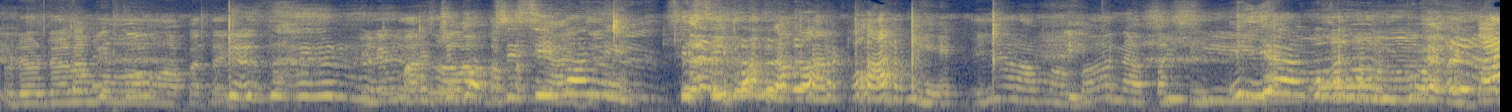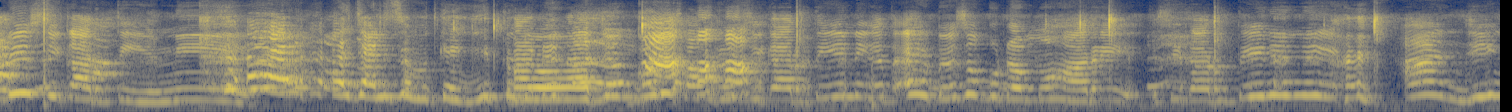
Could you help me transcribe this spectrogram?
Udah, udah lo mau ngomong apa tadi? Ini masalah cukup si Simon aja. nih. Si Simon gak kelar-kelar nih. Iya lama banget. kenapa sih? Iya, bukan temen gue. tapi si Kartini Eh, jangan disebut kayak gitu dong. Ajeng gue dipanggil si Kartini kata eh besok udah mau hari si Kartini nih anjing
